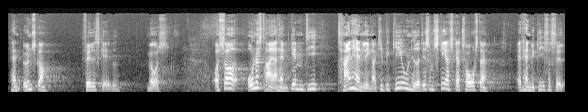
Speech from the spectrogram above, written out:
Han ønsker fællesskabet med os. Og så understreger han gennem de tegnhandlinger, de begivenheder, det som sker skal torsdag, at han vil give sig selv.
